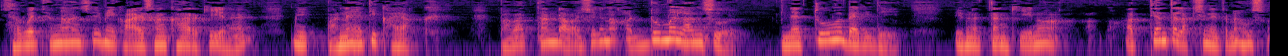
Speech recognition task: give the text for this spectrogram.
සර්වඥාන්සේ මේ කාය සංඛාර කියන මේ පණ ඇති කයක් පවත්තන්න අවශ්‍ය කරන අඩුම ලන්සුව නැතුවම බැරි දෙයි. එහෙම නැත්නම් කියනවා අත්‍යන්ත ලක්ෂණය තමයි හුස්ම.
